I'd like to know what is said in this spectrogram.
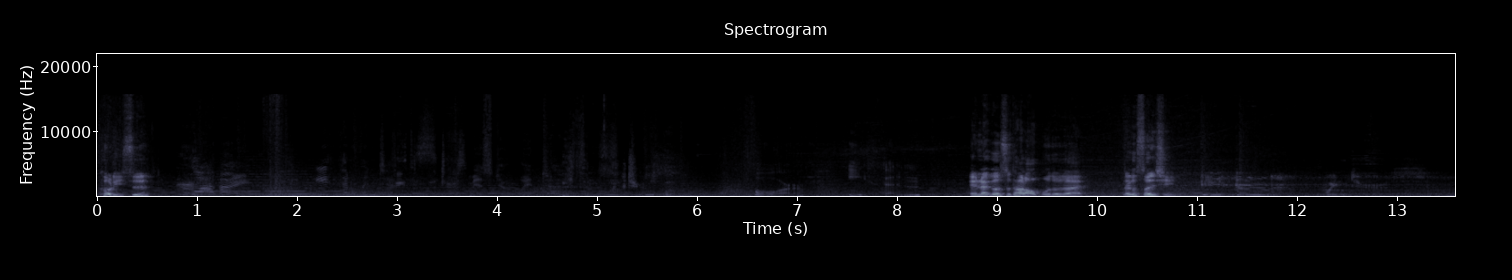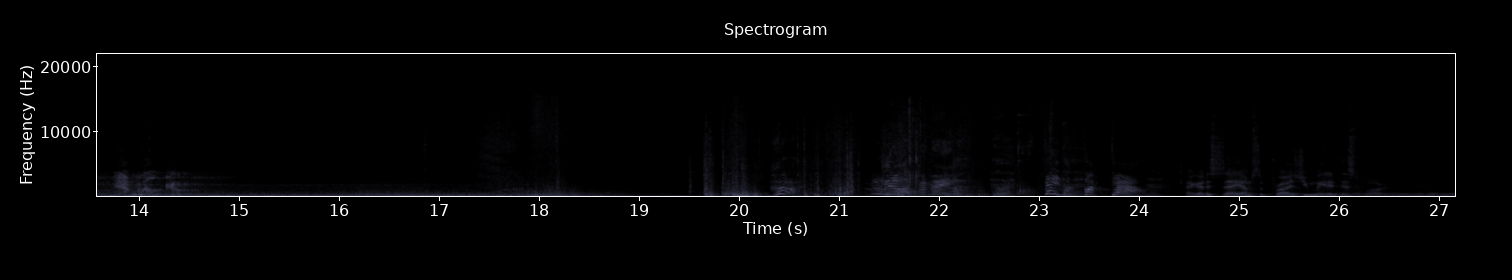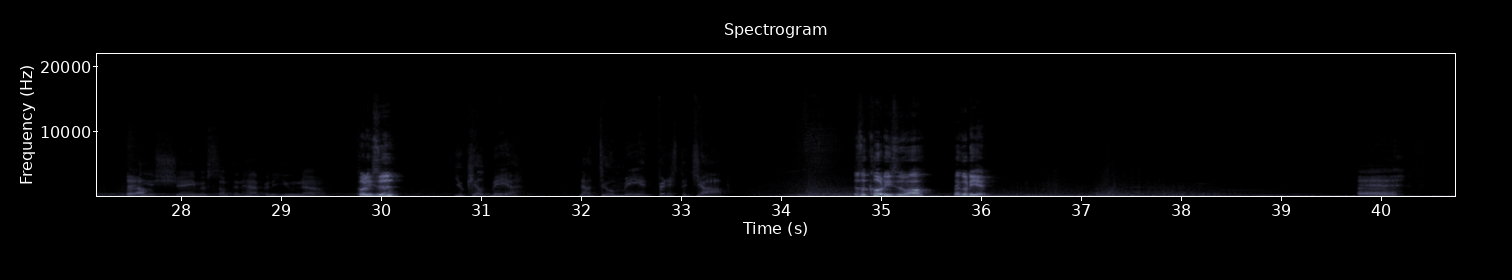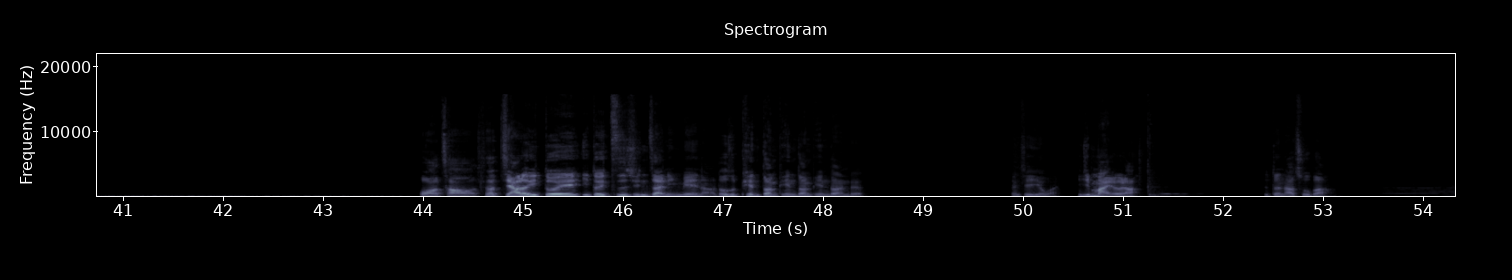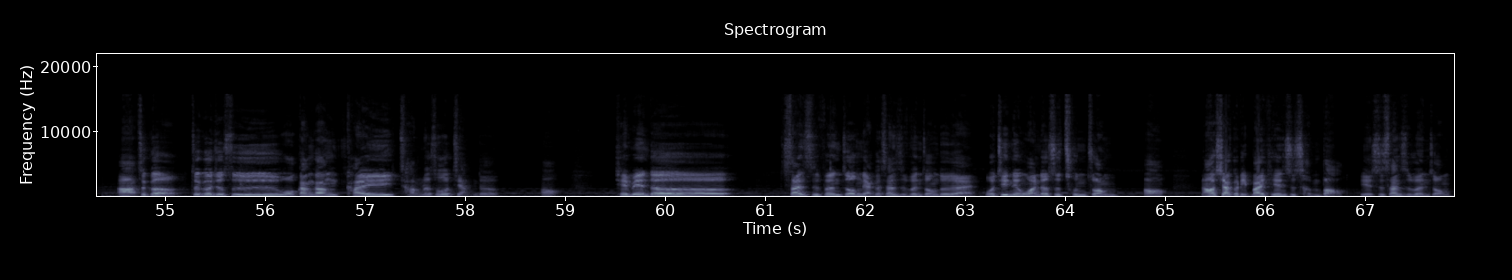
克里斯.哎、那个是他老婆对不对？那个身形？Winters. Welcome. Get off of me! Stay the fuck down! I gotta say, I'm surprised you made it this far. 对啊 Be，a shame if something happened to you now. 克里斯，You killed Mia. Now do me and finish the job. 这是克里斯吗？那个脸？哎、我操，他夹了一堆一堆资讯在里面啊，都是片段片段片段的。感谢游玩，已经买了啦，就等他出吧。啊，这个这个就是我刚刚开场的时候讲的哦，前面的三十分钟，两个三十分钟，对不对？我今天玩的是村庄哦，然后下个礼拜天是城堡，也是三十分钟，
